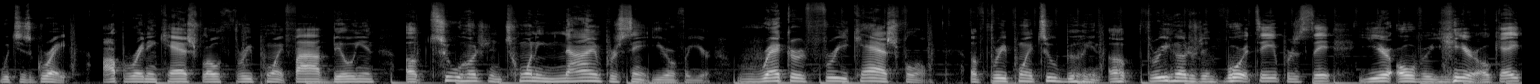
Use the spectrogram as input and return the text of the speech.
which is great. Operating cash flow 3.5 billion, up 229% year over year. Record free cash flow of 3.2 billion, up 314% year over year. Okay,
